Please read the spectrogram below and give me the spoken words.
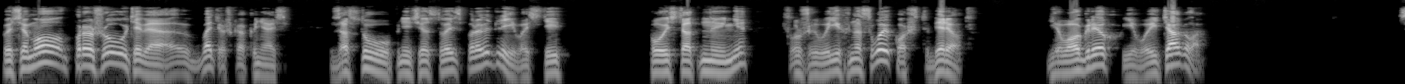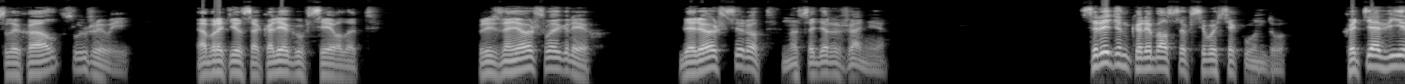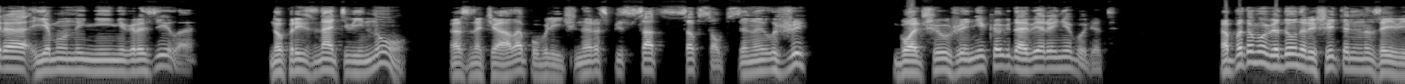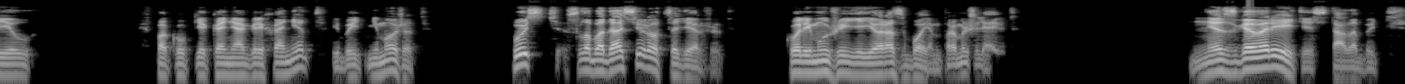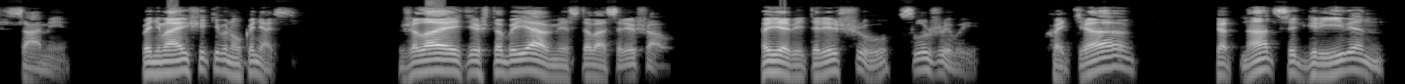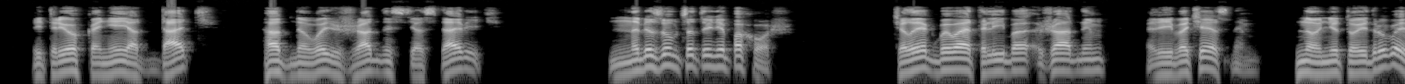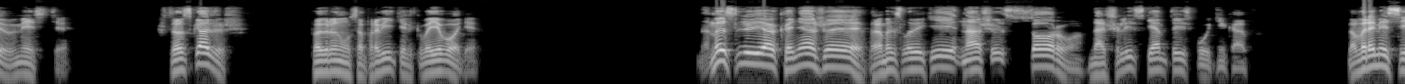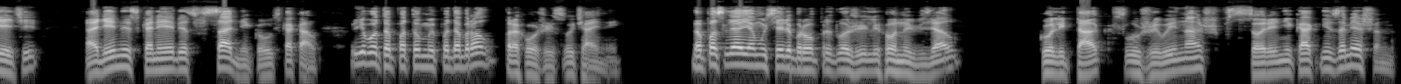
Посему прошу у тебя, батюшка-князь, заступничества и справедливости. Пусть отныне служивый их на свой кошт берет. Его грех, его и тягло. Слыхал, служивый? Обратился к коллегу Всеволод. Признаешь свой грех? Берешь сирот на содержание? Средин колебался всего секунду, хотя Вира ему ныне не грозила, но признать вину означало публично расписаться в собственной лжи. Больше уже никогда веры не будет. А потому ведун решительно заявил, в покупке коня греха нет и быть не может. Пусть слобода сирот содержит, коли мужи ее разбоем промышляют. Не сговоритесь, стало быть, сами. Понимающе кивнул князь. Желаете, чтобы я вместо вас решал? А я ведь решу, служивый. Хотя пятнадцать гривен и трех коней отдать одного из жадности оставить? На безумца ты не похож. Человек бывает либо жадным, либо честным, но не то и другое вместе. Что скажешь? — повернулся правитель к воеводе. Мыслю я, коняже, промысловики наши ссору нашли с кем-то из спутников. Во время сечи один из коней без всадника ускакал, его-то потом и подобрал прохожий случайный. Но после ему серебро предложили, он и взял. Коли так, служивый наш в ссоре никак не замешан.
